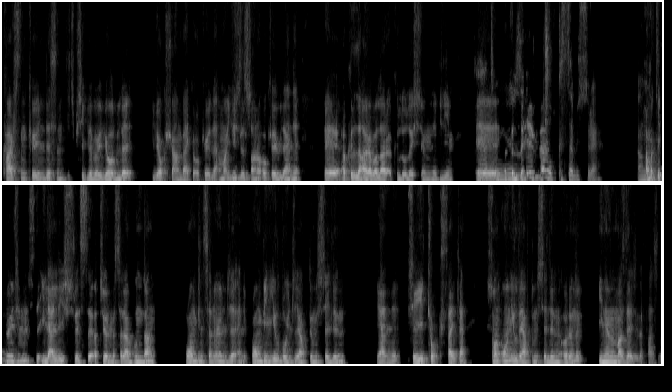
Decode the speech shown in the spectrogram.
Kars'ın köyündesin. Hiçbir şekilde böyle yol bile yok şu an belki o köyde. Ama 100 yıl sonra o köy bile hani e, akıllı arabalar, akıllı ulaşım, ne bileyim e, Hayatım 100 akıllı evler. çok kısa bir süre. Ama Anladın mı? teknolojinin işte ilerleyiş süresi atıyorum mesela bundan 10 bin sene önce hani 10 bin yıl boyunca yaptığımız şeylerin yani şeyi çok kısayken son 10 yılda yaptığımız şeylerin oranı inanılmaz derecede fazla.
